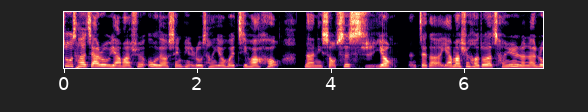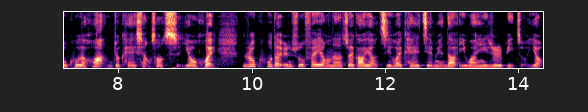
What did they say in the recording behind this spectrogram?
注册加入亚马逊物流新品入仓优惠计划后，那你首次使用这个亚马逊合作的承运人来入库的话，你就可以享受此优惠。入库的运输费用呢，最高有机会可以减免到一万一日币左右。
